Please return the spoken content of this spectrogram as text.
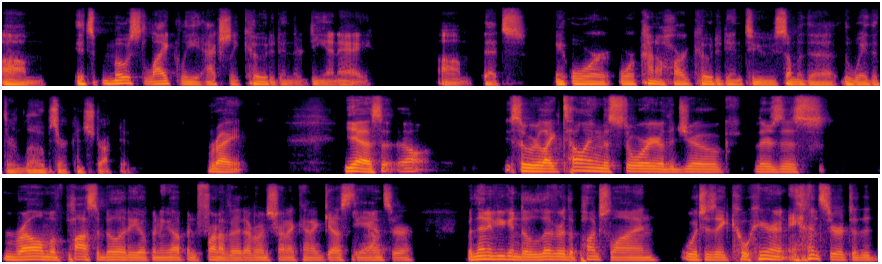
um, it's most likely actually coded in their DNA. Um, that's or or kind of hard coded into some of the the way that their lobes are constructed. Right. Yeah. So, so we're like telling the story or the joke. There's this realm of possibility opening up in front of it. Everyone's trying to kind of guess the yeah. answer. But then if you can deliver the punchline, which is a coherent answer to the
